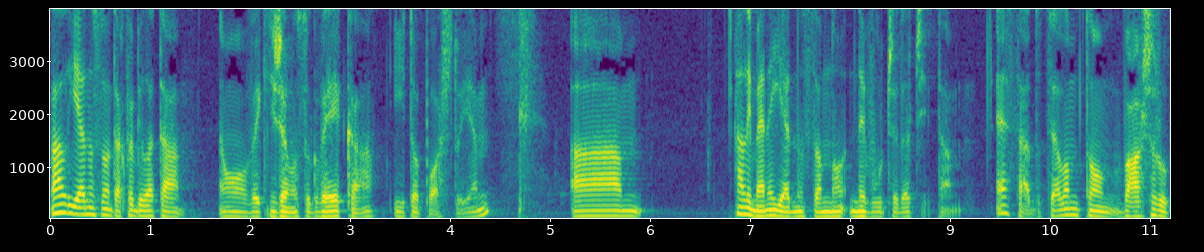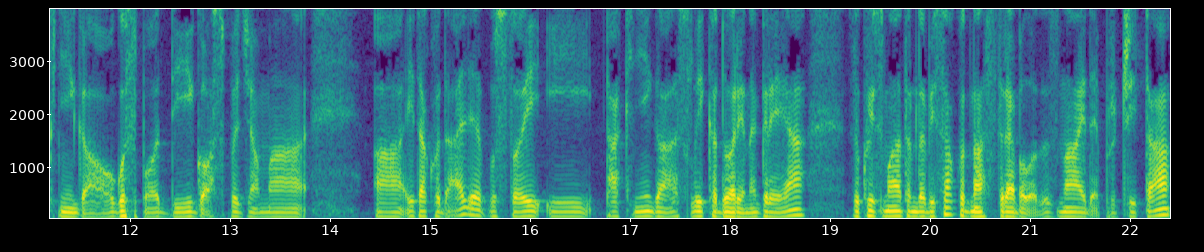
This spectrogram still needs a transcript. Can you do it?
ali jednostavno takva je bila ta ove, književnost tog veka i to poštujem. Um, ali mene jednostavno ne vuče da čitam. E sad, u celom tom vašaru knjiga o gospodi, gospođama a, i tako dalje, postoji i ta knjiga Slika Dorijana Greja, za koju smatram da bi svako od nas trebalo da zna i da je pročita,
